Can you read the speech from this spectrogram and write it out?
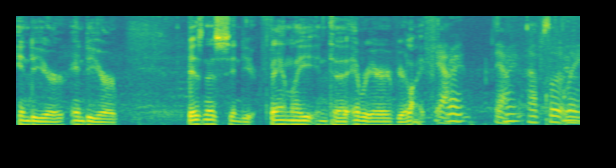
into your into your business, into your family, into every area of your life. Yeah. Right. Yeah, Right. absolutely.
